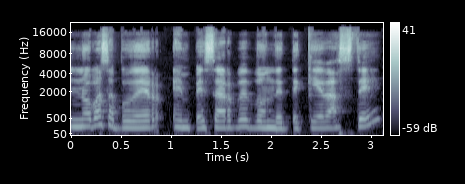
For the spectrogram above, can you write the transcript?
no vas a poder empezar de donde te quedaste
